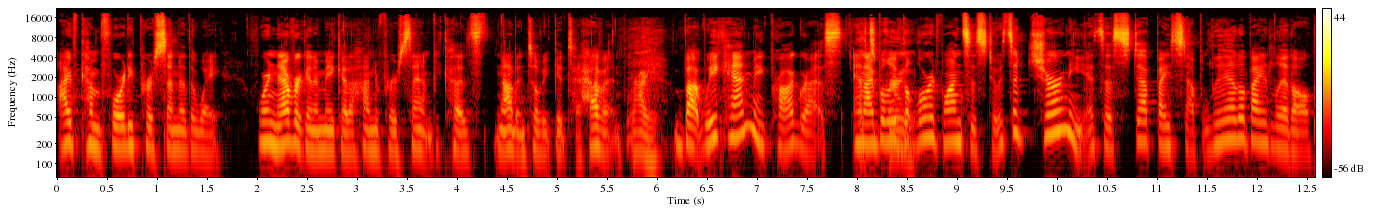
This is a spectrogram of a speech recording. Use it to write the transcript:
I've come 40% of the way we're never going to make it 100% because not until we get to heaven. Right. But we can make progress. And That's I believe great. the Lord wants us to. It's a journey, it's a step by step, little by little.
